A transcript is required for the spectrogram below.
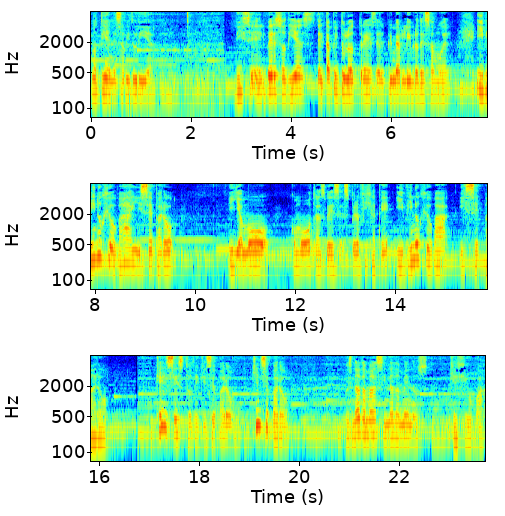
no tiene sabiduría. Dice el verso 10 del capítulo 3 del primer libro de Samuel. Y vino Jehová y se paró y llamó como otras veces, pero fíjate, y vino Jehová y se paró. ¿Qué es esto de que se paró? ¿Quién se paró? Pues nada más y nada menos que Jehová.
